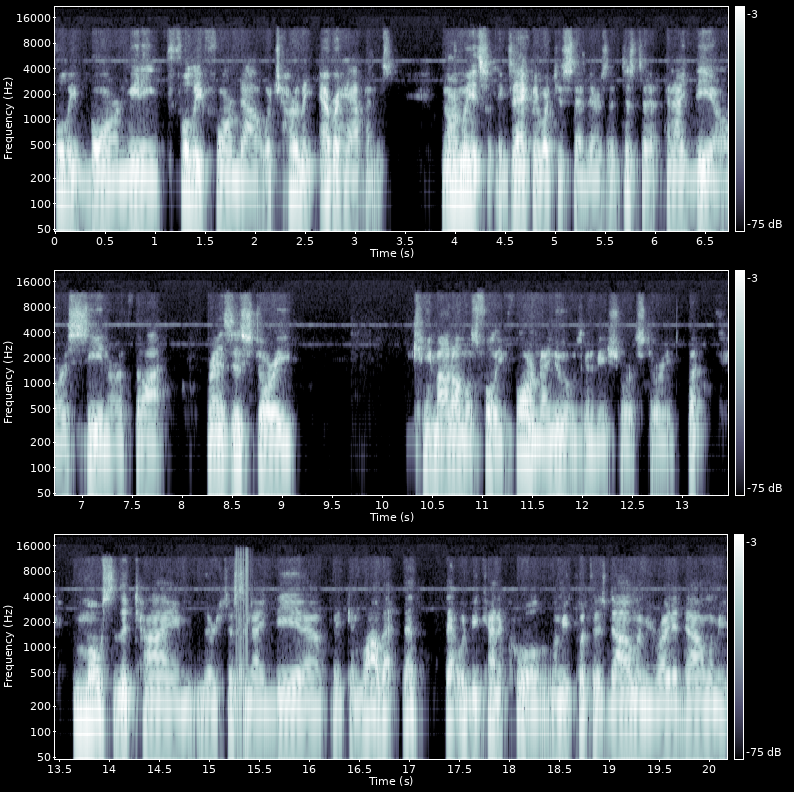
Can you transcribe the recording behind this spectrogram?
fully born, meaning fully formed out, which hardly ever happens. Normally, it's exactly what you said. There's a, just a, an idea or a scene or a thought. Whereas this story came out almost fully formed. I knew it was going to be a short story, but most of the time, there's just an idea thinking, "Wow, that that that would be kind of cool. Let me put this down. Let me write it down. Let me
